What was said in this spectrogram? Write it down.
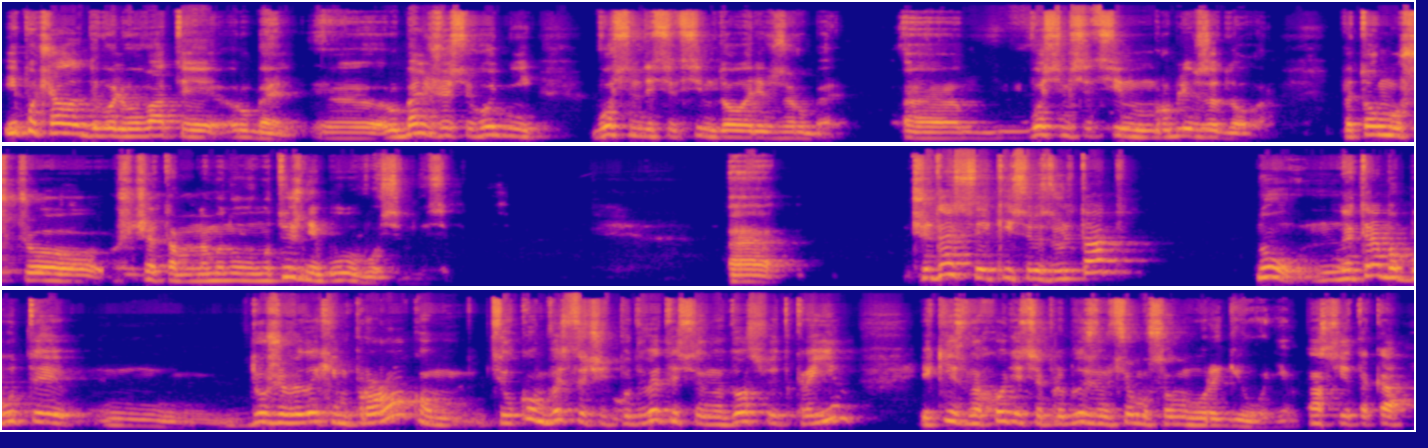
І почали девальвувати рубель. Е, Рубель вже сьогодні 87 доларів за рубель, Е, 87 рублів за долар. При тому, що ще там на минулому тижні було 80. Е, Чи дасть якийсь результат? Ну, не треба бути дуже великим пророком. Цілком вистачить подивитися на досвід країн, які знаходяться приблизно в цьому самому регіоні. У нас є така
